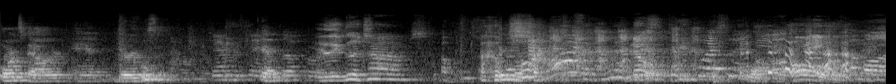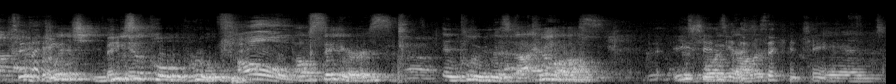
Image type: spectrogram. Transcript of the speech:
Florence Ballard, and Mary Wilson? Cameron Yeah. can't look for. Is it good times? No. Oh. Come on. Which musical group Oh. of singers uh, include Miss Diana Ross, You Miss should Florence get a Ballard, second chance.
